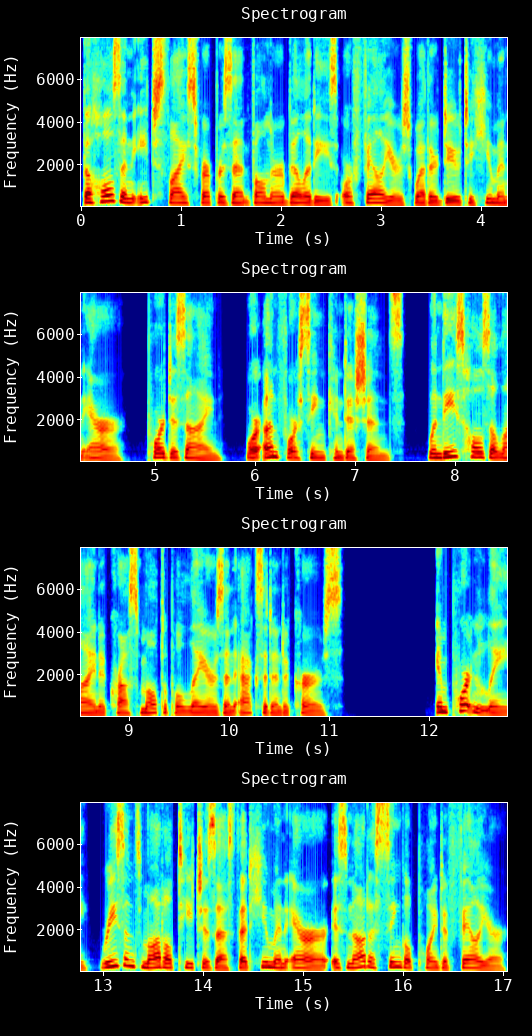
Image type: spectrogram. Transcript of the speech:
The holes in each slice represent vulnerabilities or failures, whether due to human error, poor design, or unforeseen conditions. When these holes align across multiple layers, an accident occurs. Importantly, Reason's model teaches us that human error is not a single point of failure,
